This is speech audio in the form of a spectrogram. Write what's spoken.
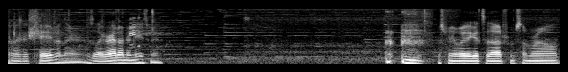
Like a cave in there? Is it like right underneath me? Get to that from somewhere else.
